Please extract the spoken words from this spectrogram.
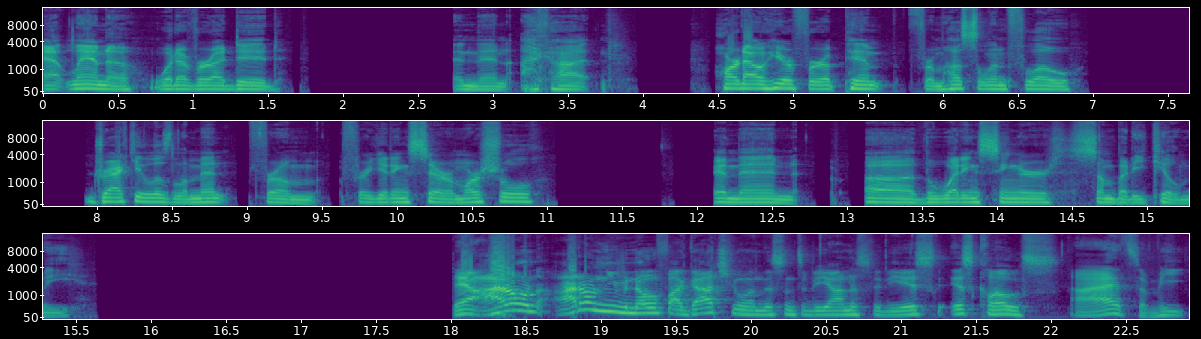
Atlanta, Whatever I Did. And then I got Hard Out Here for a Pimp from Hustle and Flow, Dracula's Lament from Forgetting Sarah Marshall, and then uh, The Wedding Singer, Somebody Kill Me. Yeah, I don't I don't even know if I got you on this one to be honest with you. It's it's close. I had some heat.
